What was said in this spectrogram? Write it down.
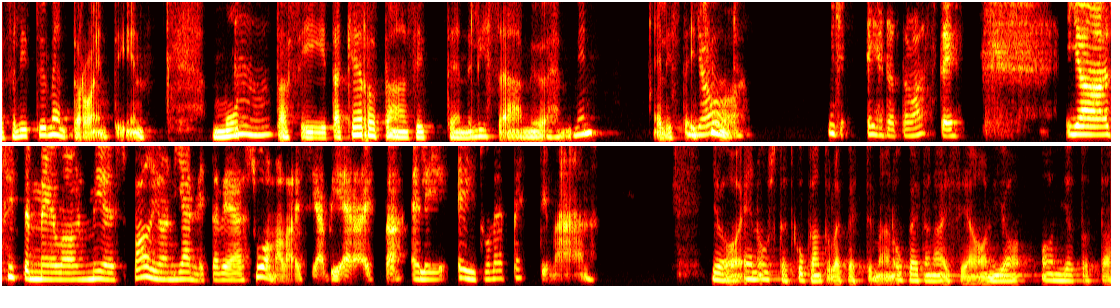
se liittyy mentorointiin. Mutta mm. siitä kerrotaan sitten lisää myöhemmin, eli stay Joo. tuned. Ehdottomasti. Ja sitten meillä on myös paljon jännittäviä suomalaisia vieraita, eli ei tule pettymään. Joo, en usko, että kukaan tulee pettymään. Upeita naisia on jo, on jo tota,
